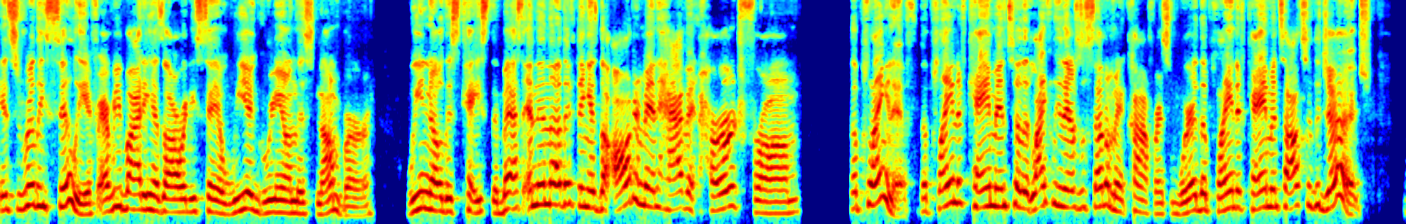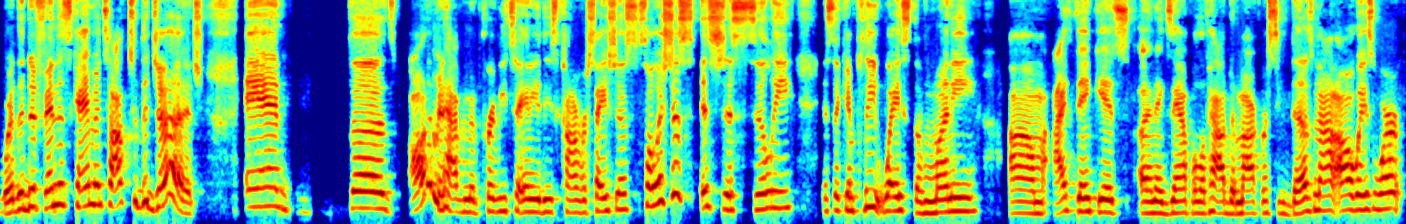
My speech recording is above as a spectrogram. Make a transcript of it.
It's really silly. If everybody has already said, we agree on this number, we know this case the best. And then the other thing is the aldermen haven't heard from the plaintiff. The plaintiff came into the likely there's a settlement conference where the plaintiff came and talked to the judge, where the defendants came and talked to the judge. And the aldermen haven't been privy to any of these conversations. So it's just it's just silly. It's a complete waste of money. Um, I think it's an example of how democracy does not always work,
